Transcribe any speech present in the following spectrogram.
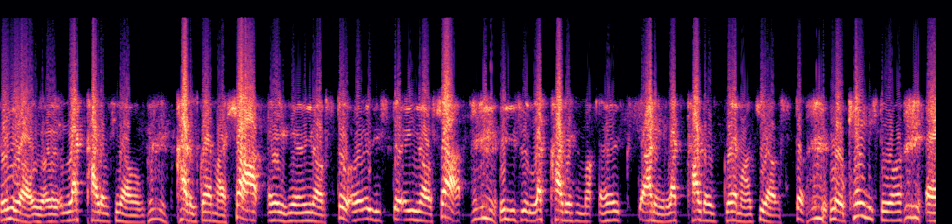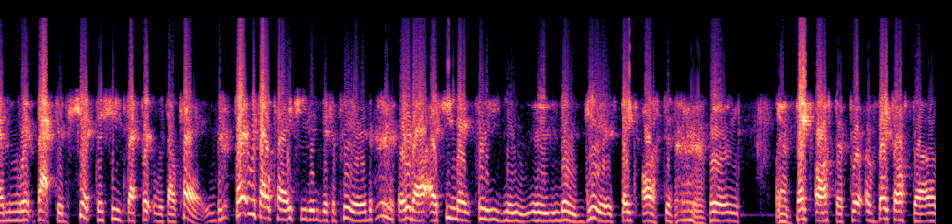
you know, less Carter's, you know, Carter's grandma's shop, and you know, still, uh, you know, shop. Less Carter's, uh, I mean, less Carter's grandma's, you know, still, little candy store, and went back to the ship to see that Frit was okay. Frit was okay. She didn't disappear, you know, and she made three new new gears based off the. Uh, uh, based off the uh, based off the uh,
